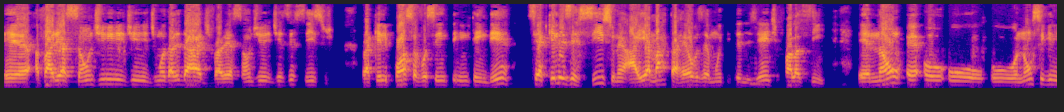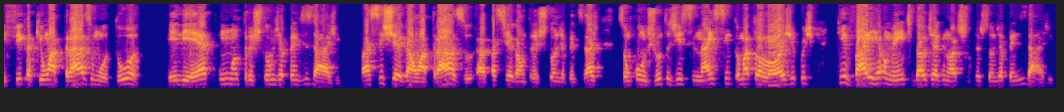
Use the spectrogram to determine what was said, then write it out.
é a variação de, de, de modalidades, variação de, de exercícios, para que ele possa você entender se aquele exercício, né? Aí a Marta Helves é muito inteligente, fala assim, é, não é o, o, o não significa que um atraso motor ele é um transtorno de aprendizagem. Para se chegar a um atraso, para se chegar a um transtorno de aprendizagem, são conjuntos de sinais sintomatológicos que vai realmente dar o diagnóstico de transtorno de aprendizagem.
